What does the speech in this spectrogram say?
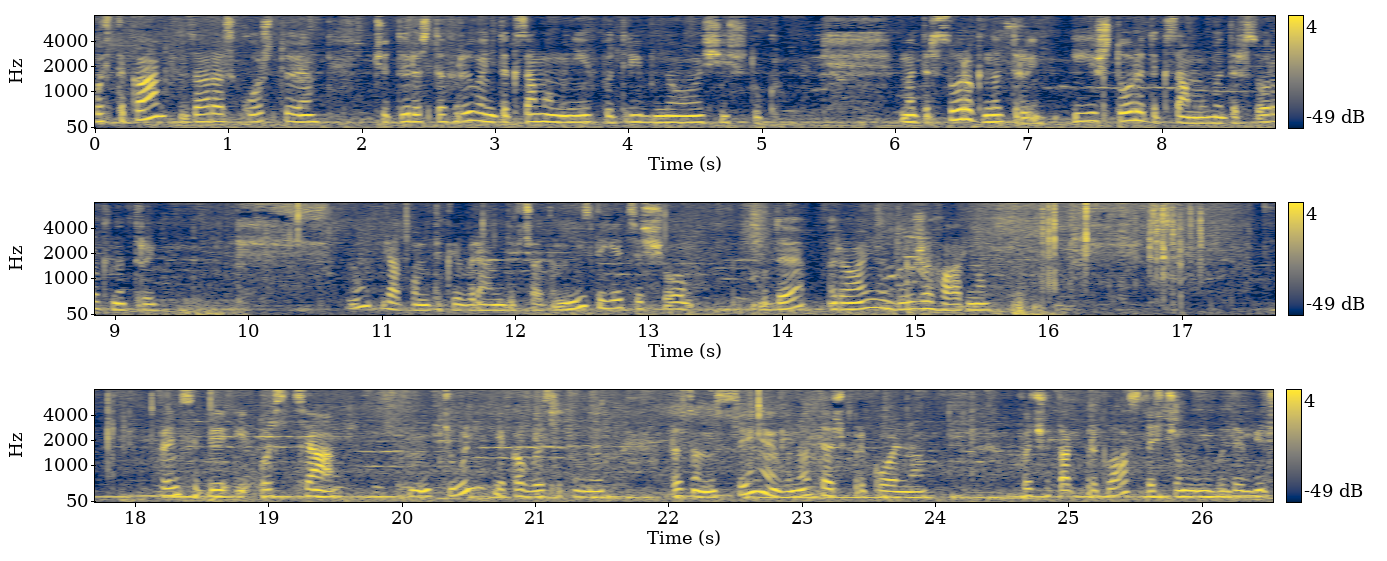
ось така зараз коштує 400 гривень. Так само мені їх потрібно 6 штук. Метр сорок на 3. І штори так само метр сорок на 3. Ну, як вам такий варіант, дівчата? Мені здається, що буде реально дуже гарно. В принципі, і ось ця тюль, яка них разом із синьою, вона теж прикольна. Хочу так прикласти, що мені буде більш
